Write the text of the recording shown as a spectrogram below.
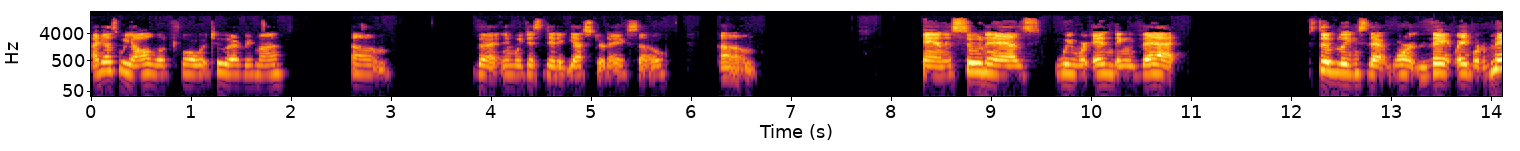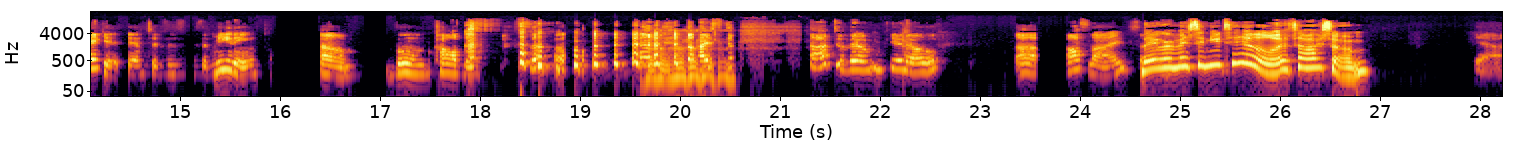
I guess we all look forward to every month. Um, but and we just did it yesterday. So, um, and as soon as we were ending that, siblings that weren't there able to make it into the, the meeting, um, boom, called me. so, so I still talk to them, you know, uh, offline. So. They were missing you too. That's awesome. Yeah.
